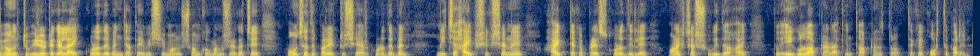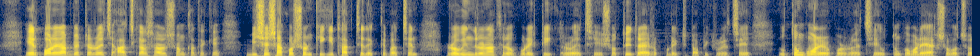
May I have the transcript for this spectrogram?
এবং একটু ভিডিওটাকে লাইক করে দেবেন যাতে বেশি মানুষ সংখ্যক মানুষের কাছে পৌঁছাতে পারে, একটু শেয়ার করে দেবেন। নিচে হাইপ সেকশানে হাইপটাকে প্রেস করে দিলে অনেকটা সুবিধা হয়। তো এইগুলো আপনারা কিন্তু আপনাদের তরফ থেকে করতে পারেন। এর পরের আপডেটটা রয়েছে, আজকাল সারস সংখ্যা থেকে বিশেষ আকর্ষণ কী কী থাকছে দেখতে পাচ্ছেন। রবীন্দ্রনাথের ওপর একটি রয়েছে, সত্যজিৎ রায়ের ওপর একটি টপিক রয়েছে, উত্তম কুমারের ওপর রয়েছে। উত্তম কুমারের একশো বছর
